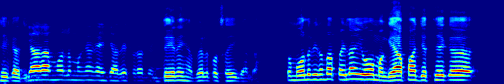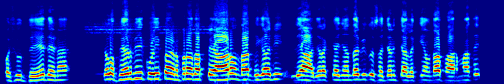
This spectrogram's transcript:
ਠੀਕ ਆ ਜੀ। ਜ਼ਿਆਦਾ ਮੁੱਲ ਮੰਗਾਂਗੇ ਜ਼ਿਆਦਾ ਥੋੜਾ ਦੇਣੇ। ਦੇਣੇ ਆ ਬਿਲਕੁਲ ਸਹੀ ਗੱਲ ਆ। ਸੋ ਮੁੱਲ ਵੀਰਾਂ ਦਾ ਪਹਿਲਾਂ ਹੀ ਉਹ ਮੰਗਿਆ ਆਪਾਂ ਜਿੱਥੇ ਕ ਪਸ਼ੂ ਦੇ ਦੇਣਾ। ਚਲੋ ਫਿਰ ਵੀ ਕੋਈ ਭੈਣ ਭਰਾ ਦਾ ਪਿਆਰ ਹੁੰਦਾ ਠੀਕ ਆ ਜੀ ਲਿਹਾਜ਼ ਰੱਖਿਆ ਜਾਂਦਾ ਵੀ ਕੋਈ ਸੱਜਣ ਚੱਲ ਕੇ ਆਉਂਦਾ ਫਾਰਮਾਂ ਤੇ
